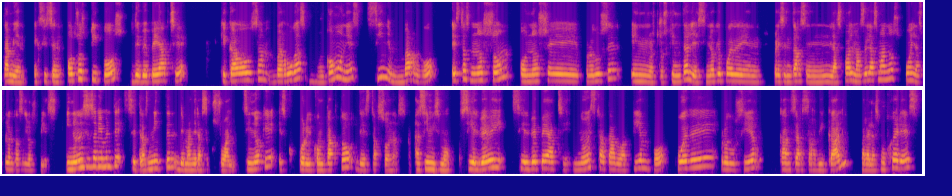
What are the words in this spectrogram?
también existen otros tipos de BPH que causan verrugas muy comunes, sin embargo, estas no son o no se producen en nuestros genitales, sino que pueden presentarse en las palmas de las manos o en las plantas de los pies. Y no necesariamente se transmiten de manera sexual, sino que es por el contacto de estas zonas. Asimismo, si el, BPH no es tratado a tiempo, puede producir cáncer cervical para las mujeres,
